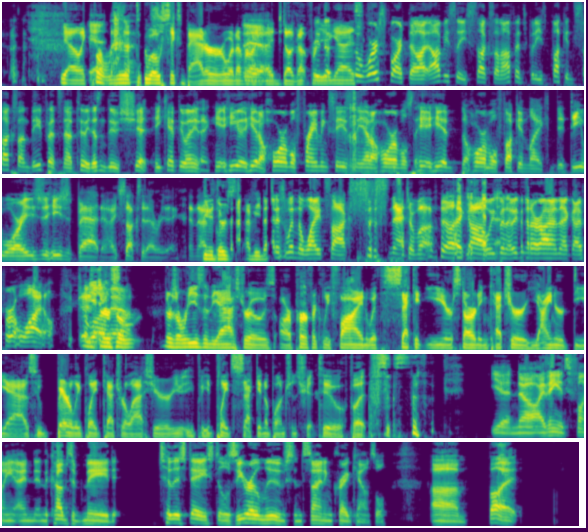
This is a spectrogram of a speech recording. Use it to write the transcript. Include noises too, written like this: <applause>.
yeah, like yeah. career two oh six batter or whatever yeah. I, I, dug up for you the, guys. The worst part though, obviously he sucks on offense, but he fucking sucks on defense now too. He doesn't do shit. He can't do anything. He he, he had a horrible framing season. He had a horrible. He he had the horrible fucking like D war. He's just, he's just bad now. He sucks sucks at everything. And that's Dude, there's, that, <laughs> I mean, that is when the White Sox <laughs> snatch him up. They're like, yeah. oh, we've been we've had our eye on that guy for a while. there's a there's a reason the Astros are perfectly fine with second year starting catcher Yainer Diaz, who barely played catcher last year. He, he played second a bunch and shit too, but. <laughs> yeah, no, I think it's funny, and, and the Cubs have made to this day still zero moves since signing Craig Counsell, Um, but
